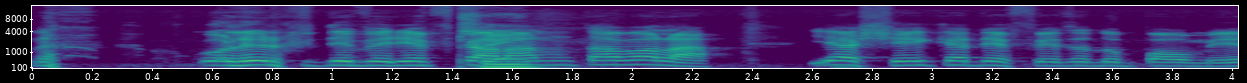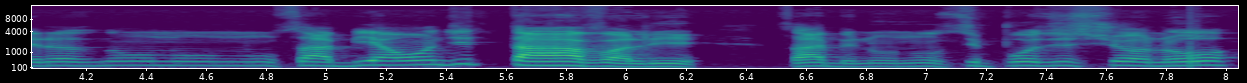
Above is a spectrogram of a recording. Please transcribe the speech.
o goleiro que deveria ficar Sim. lá não estava lá. E achei que a defesa do Palmeiras não, não, não sabia onde estava ali, sabe? Não, não se posicionou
